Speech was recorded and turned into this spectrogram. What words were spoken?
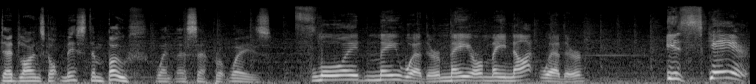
Deadlines got missed and both went their separate ways. Floyd Mayweather, may or may not weather, is scared.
